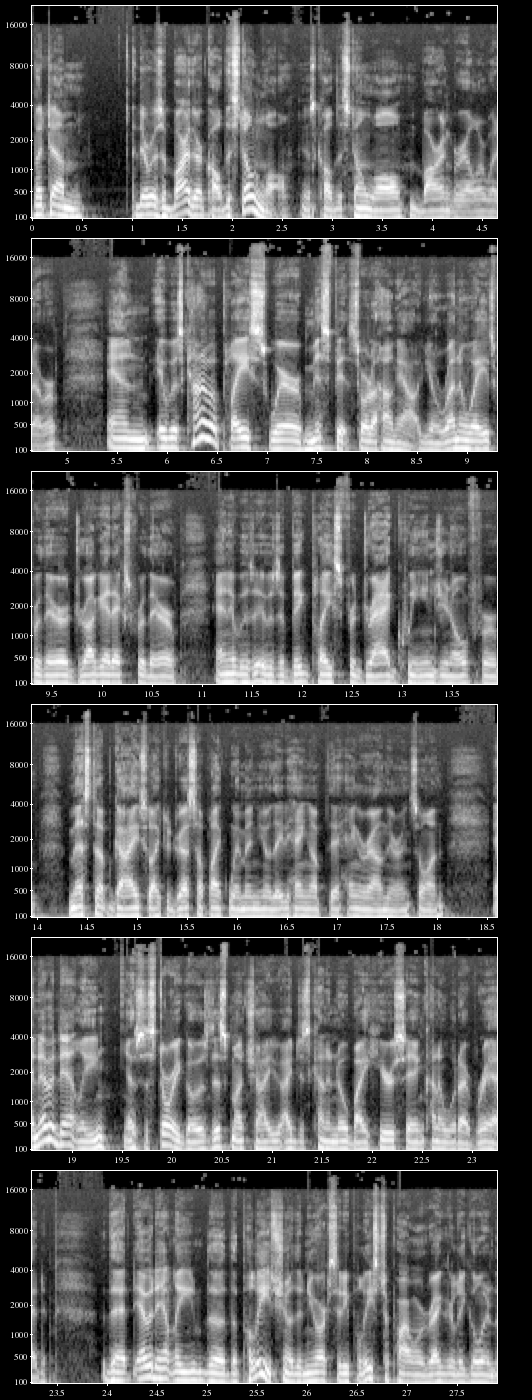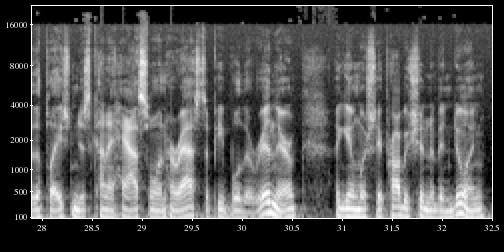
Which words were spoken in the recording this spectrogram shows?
But um, there was a bar there called the Stonewall. It was called the Stonewall Bar and Grill or whatever. And it was kind of a place where misfits sort of hung out. You know, runaways were there, drug addicts were there, and it was it was a big place for drag queens. You know, for messed up guys who like to dress up like women. You know, they'd hang up, they hang around there, and so on. And evidently, as the story goes, this much I, I just kind of know by hearsay and kind of what I've read that evidently the, the police, you know, the New York City Police Department would regularly go into the place and just kind of hassle and harass the people that were in there, again, which they probably shouldn't have been doing.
